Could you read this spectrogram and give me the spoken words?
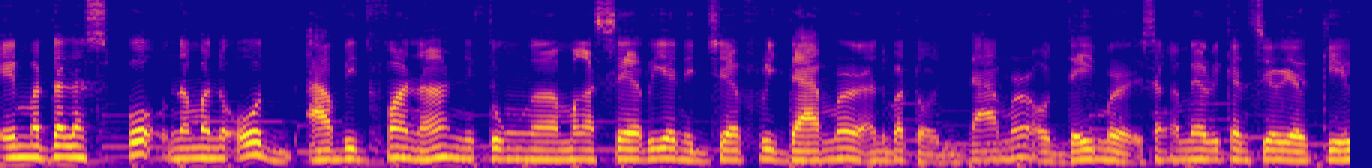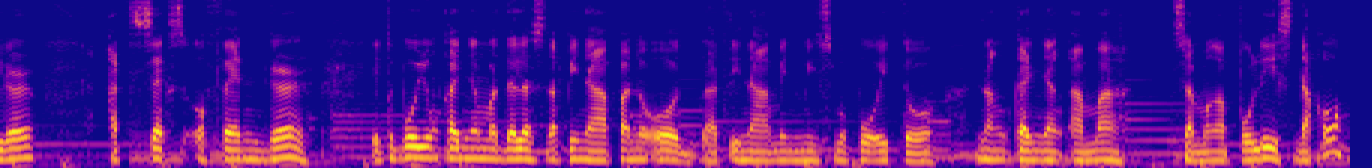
eh madalas po na manood, avid fan ha, nitong uh, mga serye ni Jeffrey Dahmer. Ano ba to? Dahmer o Dahmer, isang American serial killer at sex offender. Ito po yung kanyang madalas na pinapanood at inamin mismo po ito ng kanyang ama sa mga pulis. Nako,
